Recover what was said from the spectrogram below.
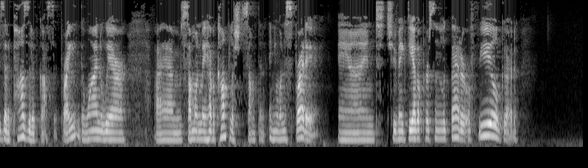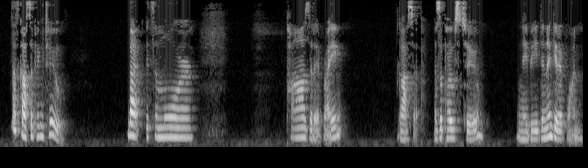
Is that a positive gossip, right? The one where um, someone may have accomplished something and you want to spread it and to make the other person look better or feel good. That's gossiping too. But it's a more positive, right? Gossip, as opposed to maybe the negative one,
